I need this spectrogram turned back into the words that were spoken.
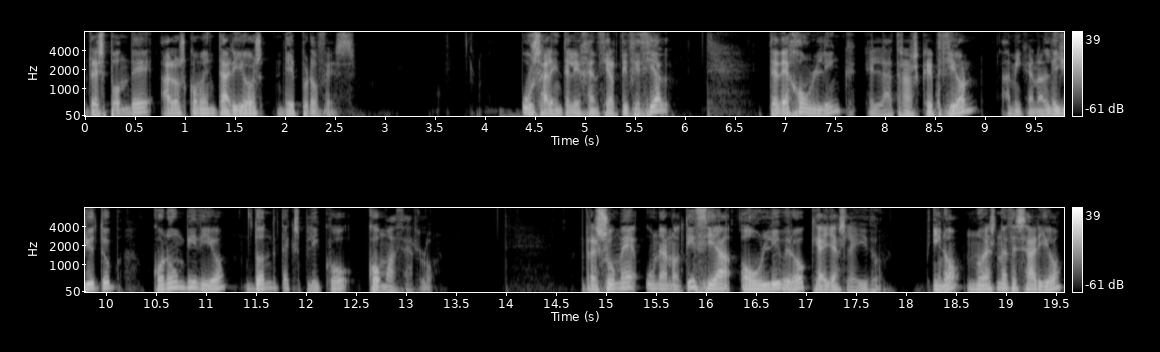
responde a los comentarios de profes. Usa la inteligencia artificial. Te dejo un link en la transcripción a mi canal de YouTube con un vídeo donde te explico cómo hacerlo. Resume una noticia o un libro que hayas leído. Y no, no es necesario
